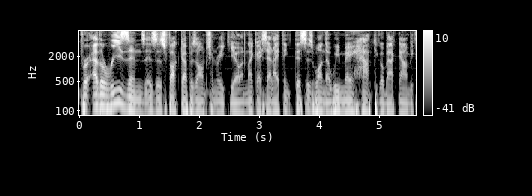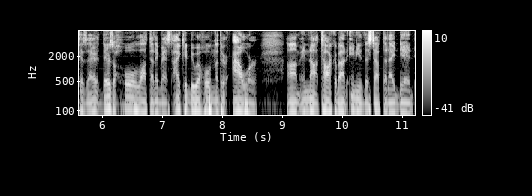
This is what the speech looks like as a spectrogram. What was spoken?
for other reasons is as fucked up as Aum Shinrikyo. And like I said, I think this is one that we may have to go back down because I, there's a whole lot that I missed. I could do a whole another hour um, and not talk about any of the stuff that I did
